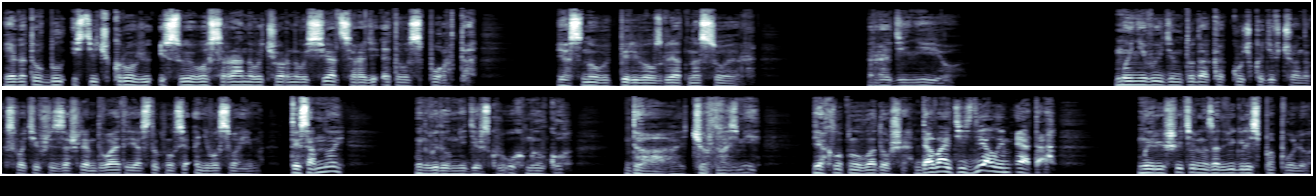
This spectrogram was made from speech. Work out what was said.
Я готов был истечь кровью из своего сраного черного сердца ради этого спорта. Я снова перевел взгляд на Сойер ради нее. Мы не выйдем туда, как кучка девчонок. Схватившись за шлем Дуайта, я стукнулся о него своим. «Ты со мной?» Он выдал мне дерзкую ухмылку. «Да, черт возьми!» Я хлопнул в ладоши. «Давайте сделаем это!» Мы решительно задвигались по полю.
